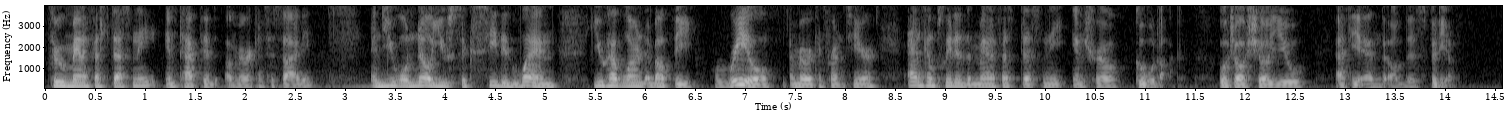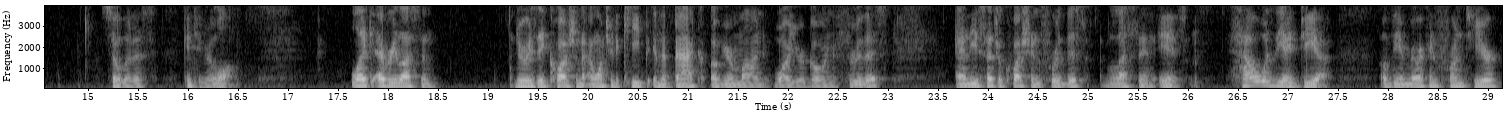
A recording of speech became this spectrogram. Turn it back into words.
through Manifest Destiny impacted American society, and you will know you succeeded when you have learned about the real American frontier and completed the Manifest Destiny intro Google Doc, which I'll show you at the end of this video. So let us continue along. Like every lesson, there is a question I want you to keep in the back of your mind while you're going through this. And the essential question for this lesson is How was the idea of the American frontier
